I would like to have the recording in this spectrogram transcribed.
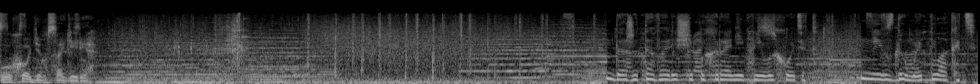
Уходим, Сагири. Даже товарищи похоронить не выходят. Не вздумай плакать.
